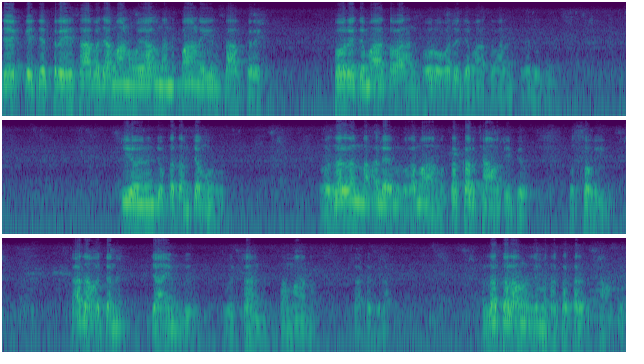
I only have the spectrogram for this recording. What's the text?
جيڪي جيتري حساب جا ماڻهو هئا انهن پاڻ ئي انصاف ڪري ٿوري جماعت وارن ٿورو وڏي جماعت وارن کي وڏو ڏنو. اهو هنن جو قدم چڱو هو گمام ڪڪر ڇانو ٿي پيو اس هئي ڪاڏا اچن جايون جو اهي ٺهن سامان ڪاٺ ڪلا الله تالا هن جي مٿان ڪڪر کي ڇانو پيو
